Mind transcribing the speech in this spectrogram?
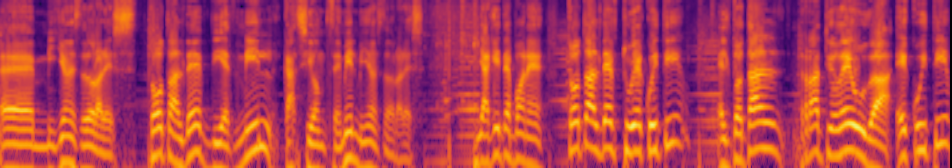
eh, millones de dólares. Total debt, 10.000, casi 11.000 millones de dólares. Y aquí te pone total debt to equity, el total ratio deuda equity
